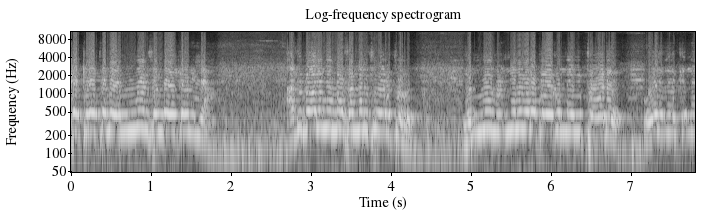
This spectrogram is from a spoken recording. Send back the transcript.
കെട്ടിടത്തിന് ഒന്നും സംഭവിക്കാനില്ല. അതുപോലെ നമ്മെ സംബന്ധിച്ചു കൊടുത്തു ഇന്ന് മുന്നിലൂടെ പോകുന്ന ഈ തോട് ഉയർന്നു നിൽക്കുന്ന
